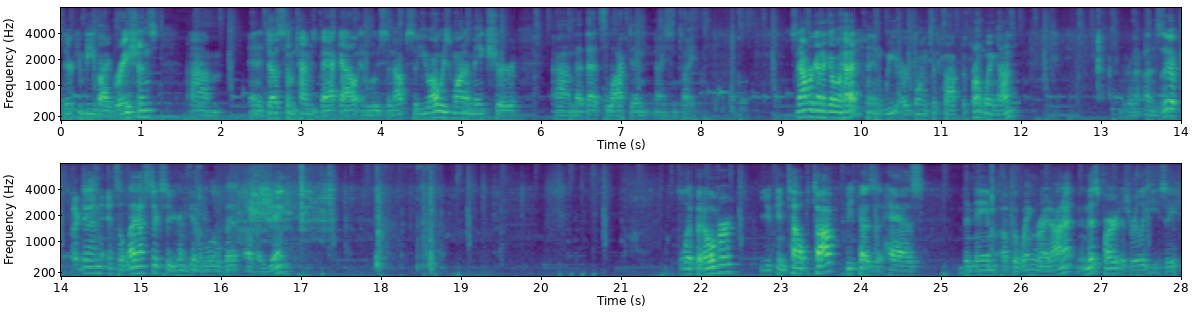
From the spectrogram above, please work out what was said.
There can be vibrations um, and it does sometimes back out and loosen up. So you always wanna make sure um, that that's locked in nice and tight. So now we're gonna go ahead and we are going to pop the front wing on. We're gonna unzip. Again, it's elastic, so you're gonna give it a little bit of a yank. Flip it over. You can tell the top because it has the name of the wing right on it. And this part is really easy.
